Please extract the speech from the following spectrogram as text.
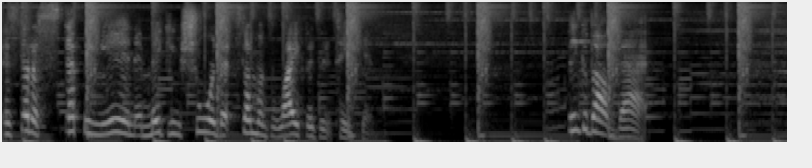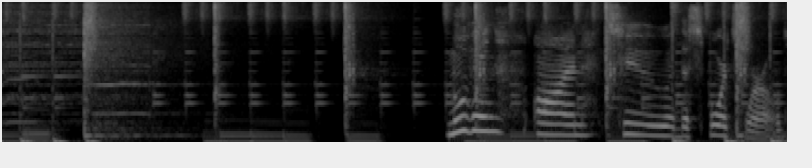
instead of stepping in and making sure that someone's life isn't taken. Think about that. Moving on to the sports world.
